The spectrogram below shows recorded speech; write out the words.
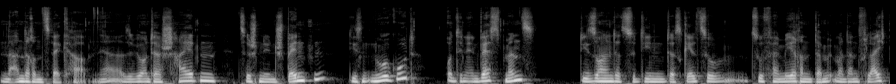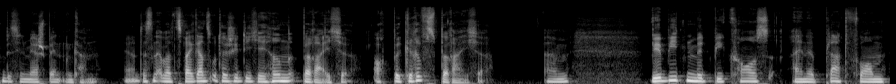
einen anderen Zweck haben. Ja? Also wir unterscheiden zwischen den Spenden, die sind nur gut, und den Investments, die sollen dazu dienen, das Geld zu, zu vermehren, damit man dann vielleicht ein bisschen mehr spenden kann. Ja, das sind aber zwei ganz unterschiedliche Hirnbereiche, auch Begriffsbereiche. Ähm, wir bieten mit Because eine Plattform,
